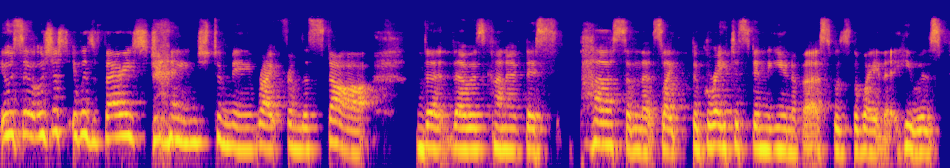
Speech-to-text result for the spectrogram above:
It was so it was just, it was very strange to me right from the start that there was kind of this person that's like the greatest in the universe was the way that he was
